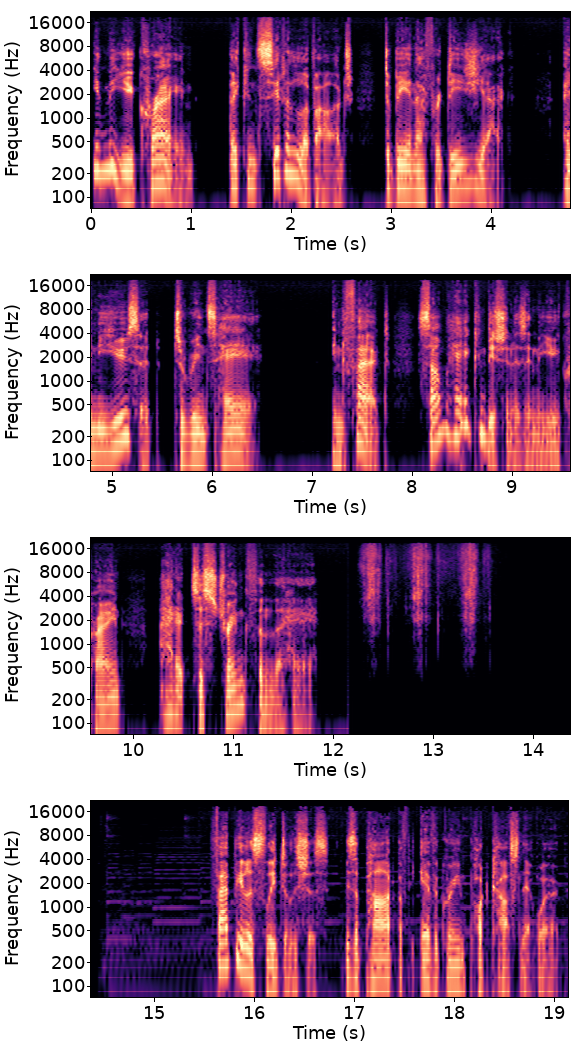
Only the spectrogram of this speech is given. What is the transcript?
In the Ukraine, they consider lovage to be an aphrodisiac and use it to rinse hair. In fact, some hair conditioners in the Ukraine add it to strengthen the hair. Fabulously Delicious is a part of the Evergreen Podcast Network.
